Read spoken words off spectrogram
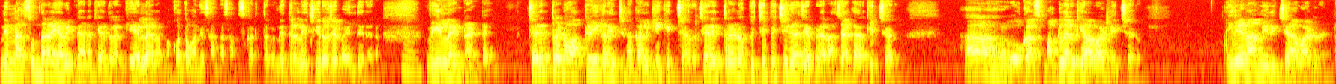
నిన్న సుందరయ్య విజ్ఞాన కేంద్రానికి వెళ్ళారమ్మ కొంతమంది సంఘ సంస్కర్తలు నిద్ర లేచి ఈరోజే బయలుదేరారు. వీళ్ళు ఏంటంటే చరిత్రను వక్రీకరించిన కల్కికి ఇచ్చారు చరిత్రను పిచ్చి పిచ్చిగా చెప్పిన రజాకార్కి ఇచ్చారు ఒక స్మగ్లర్కి అవార్డు ఇచ్చారు ఇవేనా మీరు ఇచ్చే అవార్డులు అంట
